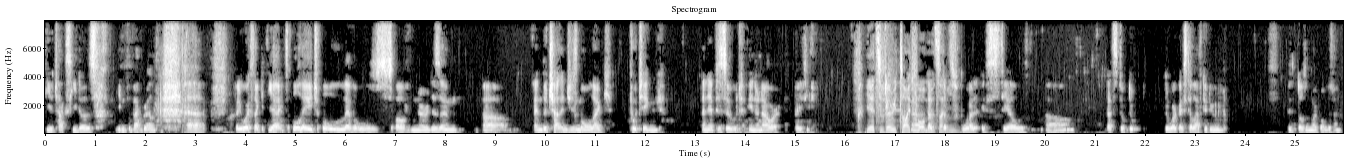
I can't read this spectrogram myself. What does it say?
the attacks he does in the background. Uh, but it works like it. Yeah, it's all age, all levels of nerdism, um, and the challenge is more like putting an episode in an hour, basically. Yeah, it's a very tight Uh, format. that's I that's mean, what is still um, that's the, the the work I still have to do. It doesn't work all the time.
